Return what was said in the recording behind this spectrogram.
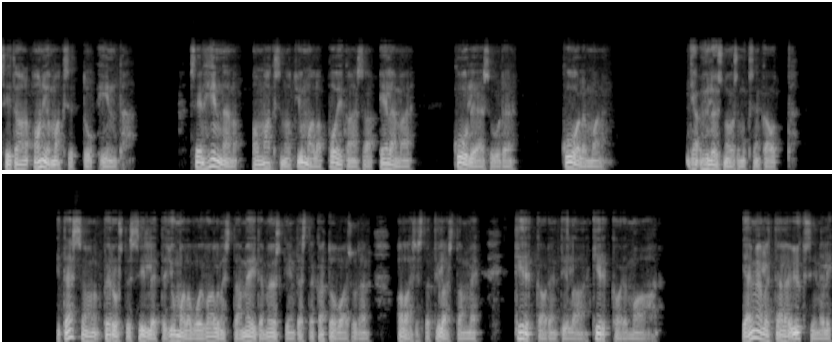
Siitä on, on jo maksettu hinta. Sen hinnan on maksanut Jumala poikansa elämän, kuuliaisuuden, kuoleman ja ylösnousemuksen kautta. Ja tässä on peruste sille, että Jumala voi valmistaa meitä myöskin tästä katovaisuuden alaisesta tilastamme kirkkauden tilaan, kirkkauden maahan. Ja emme ole täällä yksin, eli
